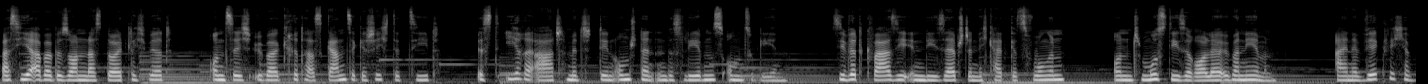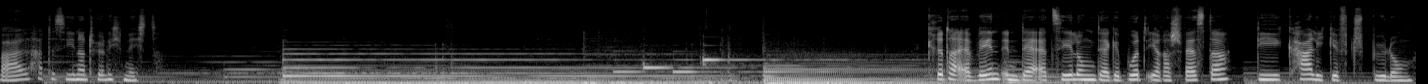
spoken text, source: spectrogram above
Was hier aber besonders deutlich wird und sich über Krittas ganze Geschichte zieht, ist ihre Art, mit den Umständen des Lebens umzugehen. Sie wird quasi in die Selbstständigkeit gezwungen und muss diese Rolle übernehmen. Eine wirkliche Wahl hatte sie natürlich nicht. Greta erwähnt in der Erzählung der Geburt ihrer Schwester die Kali-Giftspülung.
